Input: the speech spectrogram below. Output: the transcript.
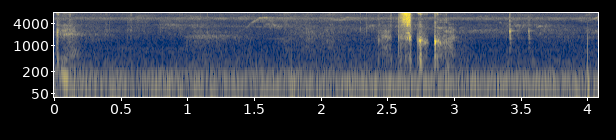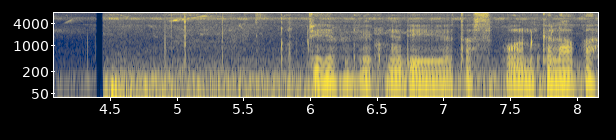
oke let's go kawan dia bebeknya di atas pohon kelapa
